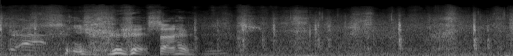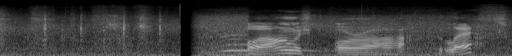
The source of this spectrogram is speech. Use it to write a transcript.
strapped. Same. Oh, I'm gonna, or uh, left.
